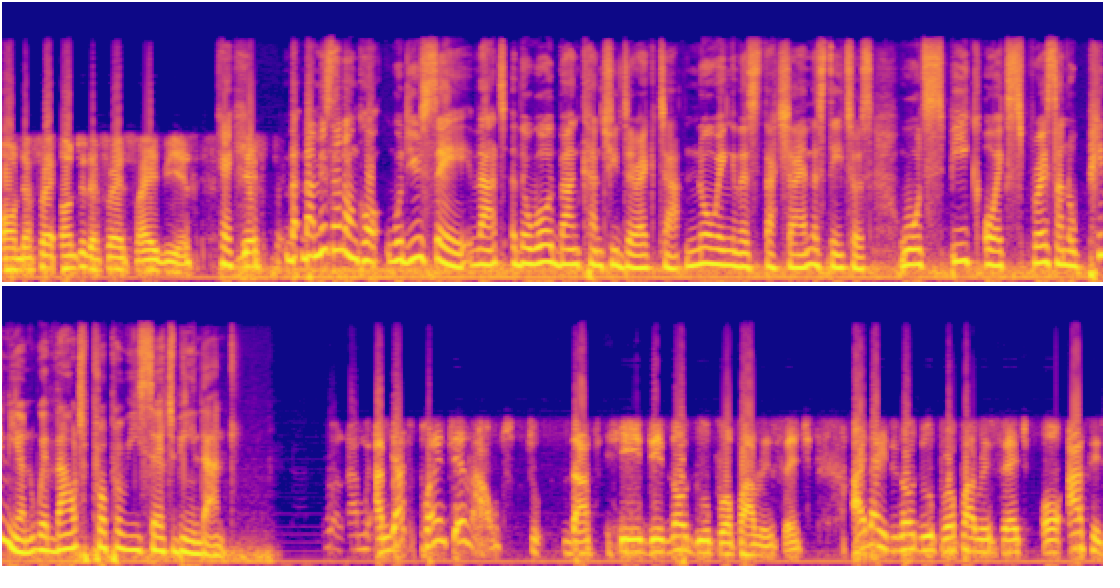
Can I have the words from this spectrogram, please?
on the fir- onto the first five years. Okay. Yes. But, but Mr. Nonko, would you say that the World Bank country director, knowing the stature and the status, would speak or express an opinion without proper research being done? Well, I'm, I'm just pointing out to, that he did not do proper research. Either he did not do proper research, or as is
